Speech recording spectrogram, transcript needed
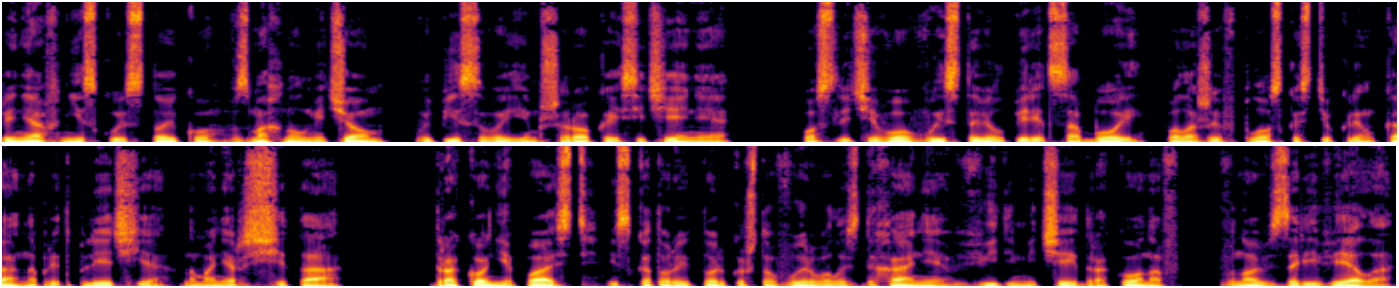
приняв низкую стойку, взмахнул мечом, выписывая им широкое сечение, после чего выставил перед собой, положив плоскостью клинка на предплечье на манер щита. Драконья пасть, из которой только что вырвалось дыхание в виде мечей драконов, вновь заревела,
